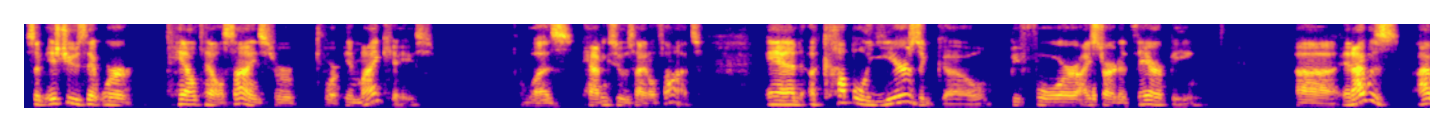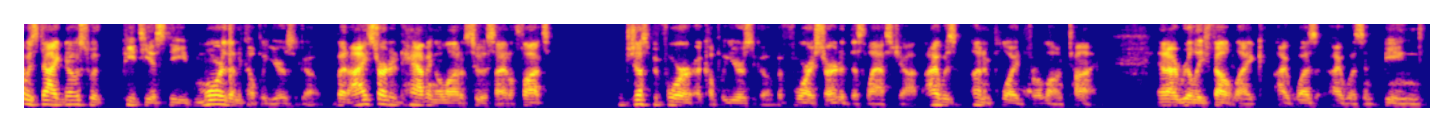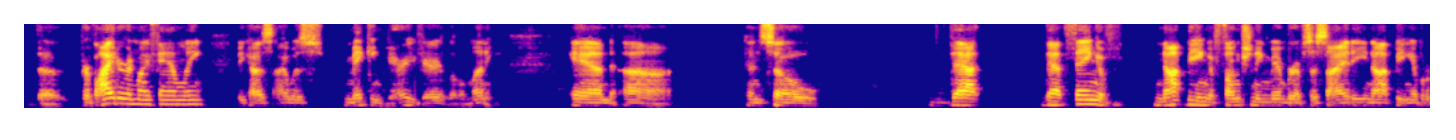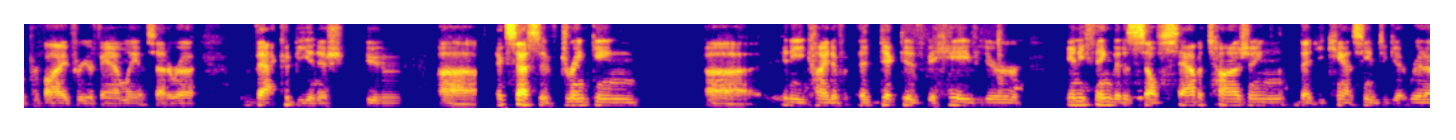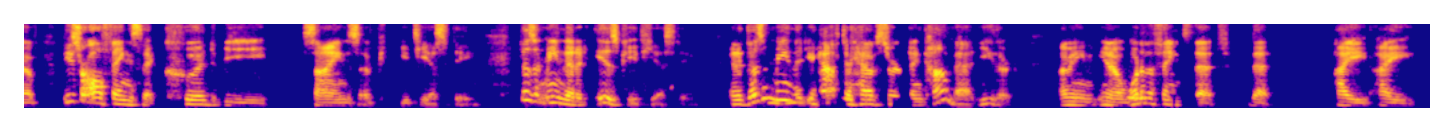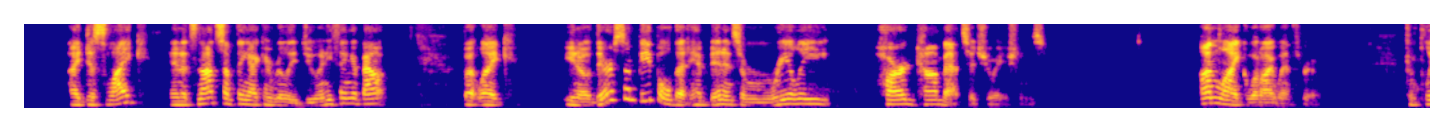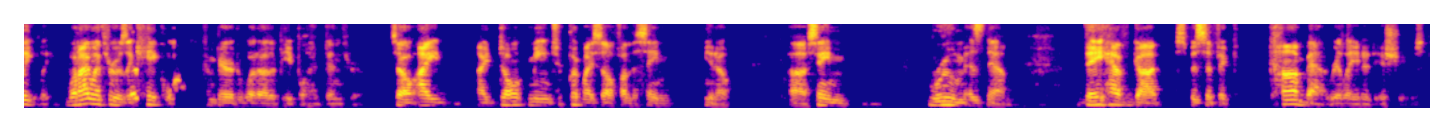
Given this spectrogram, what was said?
some issues that were telltale signs for, for in my case was having suicidal thoughts. And a couple years ago, before I started therapy, uh, and I was I was diagnosed with PTSD more than a couple years ago, but I started having a lot of suicidal thoughts just before a couple years ago, before I started this last job. I was unemployed for a long time, and I really felt like I was I wasn't being the provider in my family because I was making very very little money, and uh, and so that that thing of not being a functioning member of society, not being able to provide for your family, et cetera, that could be an issue. Uh, excessive drinking, uh, any kind of addictive behavior, anything that is self sabotaging that you can't seem to get rid of. These are all things that could be signs of PTSD. Doesn't mean that it is PTSD. And it doesn't mean that you have to have served in combat either. I mean, you know, one of the things that that I I I dislike, and it's not something I can really do anything about, but like, you know, there are some people that have been in some really hard combat situations, unlike what I went through. Completely, what I went through is a cakewalk compared to what other people had been through. So I I don't mean to put myself on the same you know uh, same room as them. They have got specific combat related issues.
